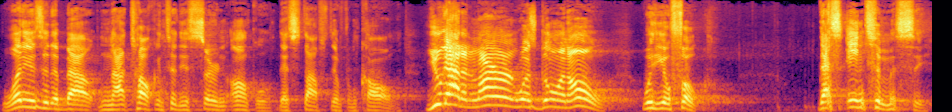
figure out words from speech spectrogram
what is it about not talking to this certain uncle that stops them from calling. You got to learn what's going on with your folk. That's intimacy.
